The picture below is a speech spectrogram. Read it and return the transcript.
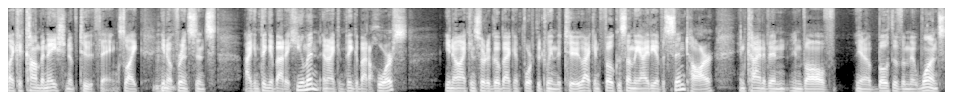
like a combination of two things. Like, mm-hmm. you know, mm-hmm. for instance, I can think about a human and I can think about a horse. You know, I can sort of go back and forth between the two. I can focus on the idea of a centaur and kind of in, involve, you know, both of them at once.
